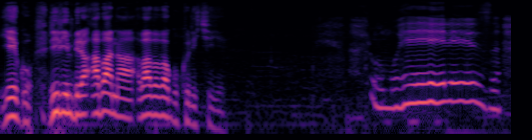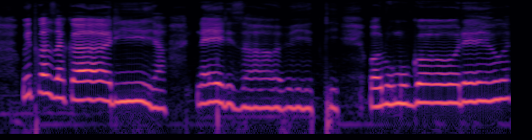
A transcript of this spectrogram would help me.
Yego ririmbira abana baba bagukurikiye. Umuhereza witwa zakariya na elizabeti wari umugore we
